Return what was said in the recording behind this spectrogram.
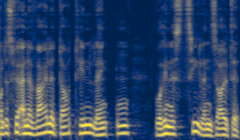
und es für eine Weile dorthin lenken, wohin es zielen sollte,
